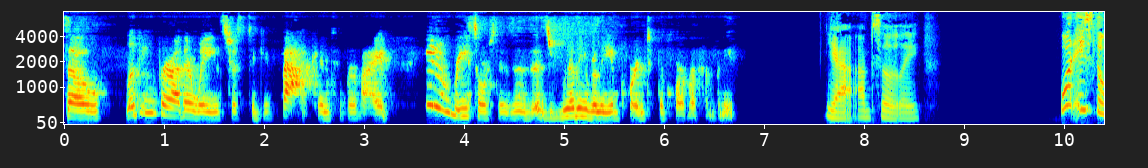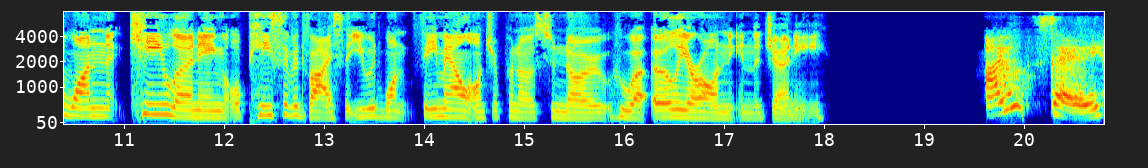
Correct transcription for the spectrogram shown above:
So looking for other ways just to give back and to provide, you know, resources is, is really, really important to the core of our company. Yeah, absolutely. What is the one key learning or piece of advice that you would want female entrepreneurs to know who are earlier on in the journey? I would say,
